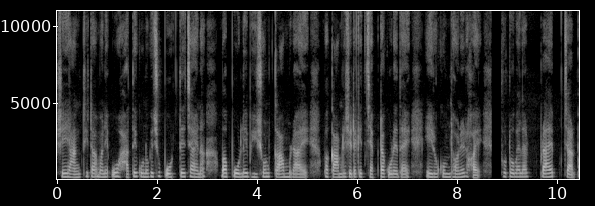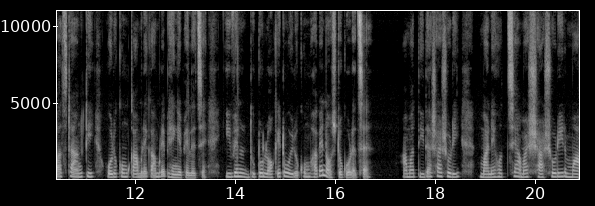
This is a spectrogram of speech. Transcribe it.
সেই আংটিটা মানে ও হাতে কোনো কিছু পরতে চায় না বা পরলে ভীষণ কামড়ায় বা কামড়ে সেটাকে চ্যাপটা করে দেয়, এরকম ধরনের হয়। ছোটোবেলার প্রায় চার পাঁচটা আংটি ওইরকম কামড়ে কামড়ে ভেঙে ফেলেছে। ইভেন দুটো লকেটও ওইরকমভাবে নষ্ট করেছে। আমার দিদা শাশুড়ি মানে হচ্ছে আমার শাশুড়ির মা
